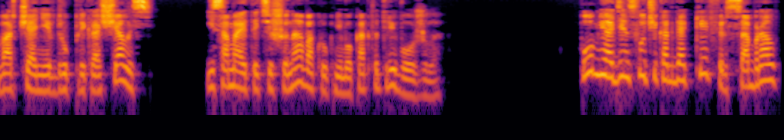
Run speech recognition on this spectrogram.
ворчание вдруг прекращалось, и сама эта тишина вокруг него как-то тревожила. Помню один случай, когда Кефер собрал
